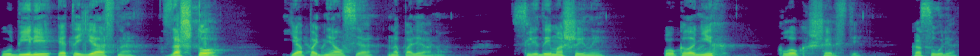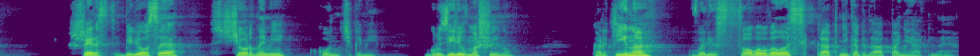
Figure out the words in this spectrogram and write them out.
Убили, это ясно. За что? Я поднялся на поляну. Следы машины. Около них клок шерсти. Косуля. Шерсть белесая с черными кончиками. Грузили в машину. Картина вырисовывалась как никогда понятная.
